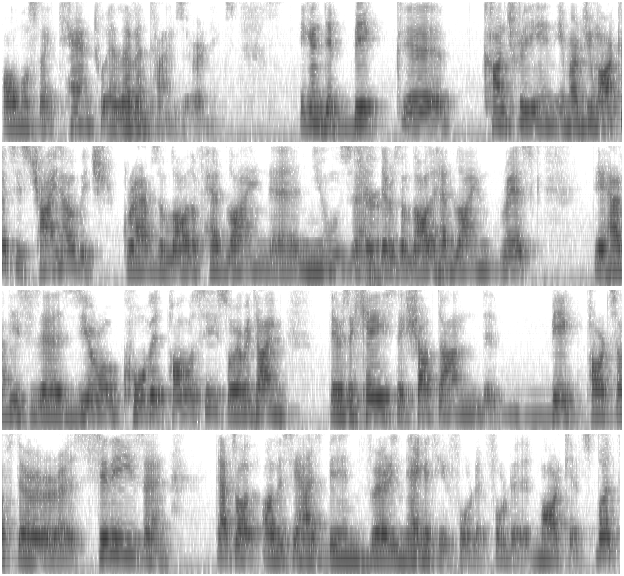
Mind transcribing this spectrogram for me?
almost like 10 to 11 times earnings. Again, the big uh, country in emerging markets is China, which grabs a lot of headline uh, news and sure. there's a lot of headline risk. They have this uh, zero COVID policy. So every time there's a case, they shut down the big parts of their uh, cities and that's obviously has been very negative for the for the markets. But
